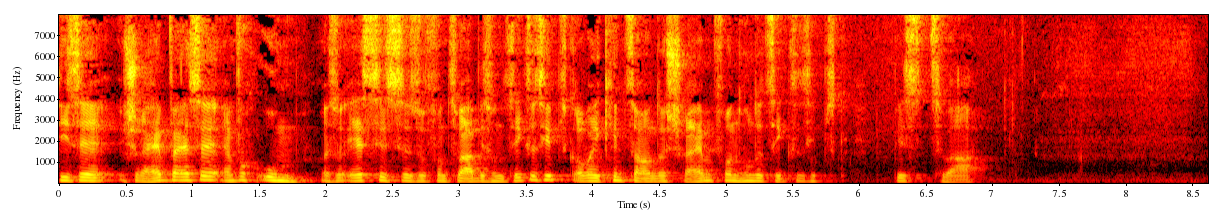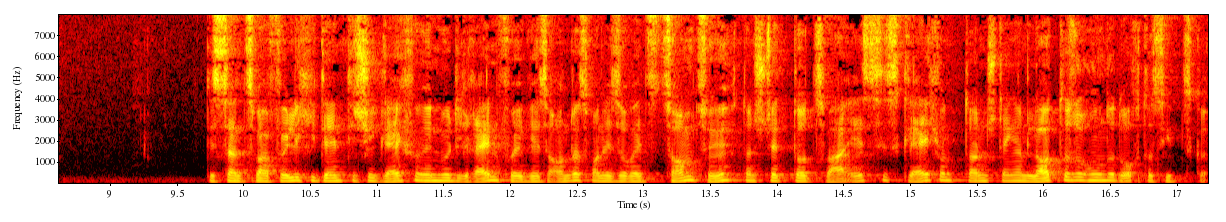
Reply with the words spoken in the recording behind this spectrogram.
diese Schreibweise einfach um. Also S ist also von 2 bis 176, aber ich könnte es anders schreiben, von 176 bis 2. Das sind zwar völlig identische Gleichungen, nur die Reihenfolge ist anders. Wenn ich es aber jetzt zusammenzähle, dann steht da 2s ist gleich und dann stehen lauter so 178er.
